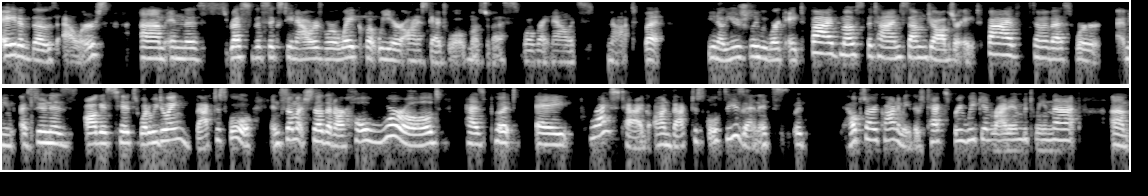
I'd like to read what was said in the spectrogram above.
eight of those hours. Um, and the rest of the 16 hours we're awake, but we are on a schedule, most of us. Well, right now it's not, but you know, usually we work eight to five most of the time. Some jobs are eight to five. Some of us were, I mean, as soon as August hits, what are we doing? Back to school. And so much so that our whole world has put a price tag on back to school season. It's, it helps our economy. There's tax free weekend right in between that. Um,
